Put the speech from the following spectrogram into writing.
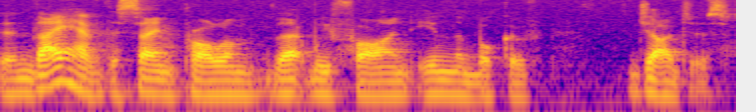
then they have the same problem that we find in the book of Judges.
